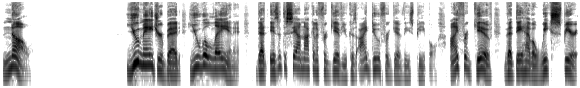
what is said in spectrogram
No. You made your bed, you will lay in it. That isn't to say I'm not going to forgive you because I do forgive these people. I forgive that they have a weak spirit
